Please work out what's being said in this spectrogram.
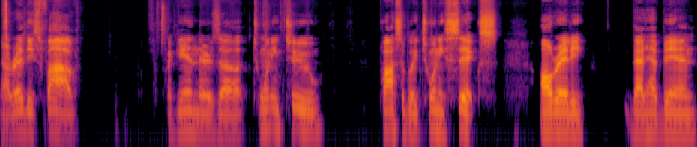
Now, I read these five. Again, there's uh, 22, possibly 26 already that have been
